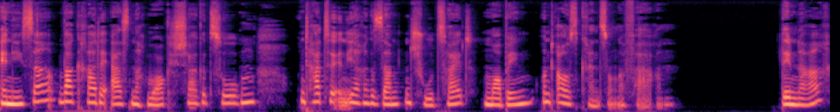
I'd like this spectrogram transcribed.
Anissa war gerade erst nach Waukesha gezogen und hatte in ihrer gesamten Schulzeit Mobbing und Ausgrenzung erfahren. Demnach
